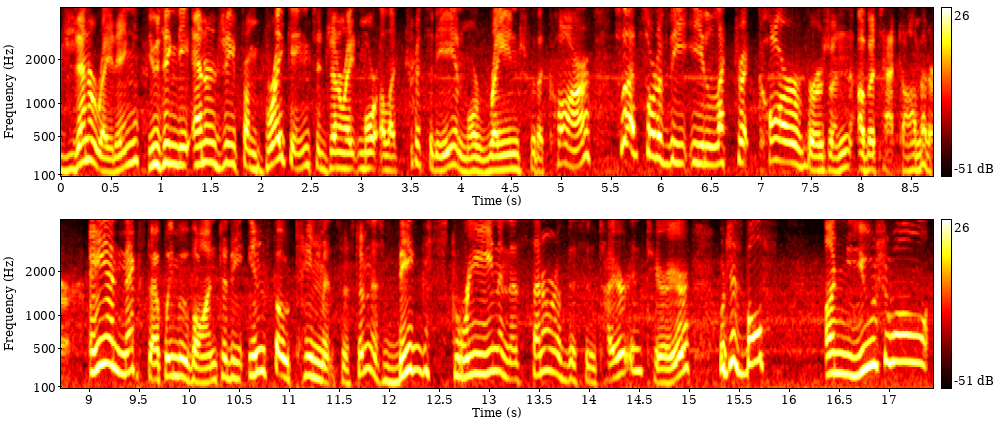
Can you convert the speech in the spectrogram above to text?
generating, using the energy from braking to generate more electricity and more range for the car. So that's sort of the electric car version of a tachometer. And next up, we move on to the infotainment system, this big screen in the center of this entire interior, which is both unusual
